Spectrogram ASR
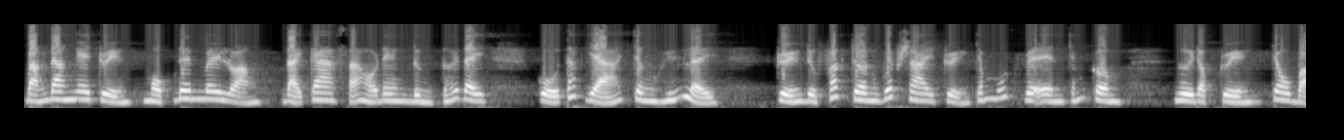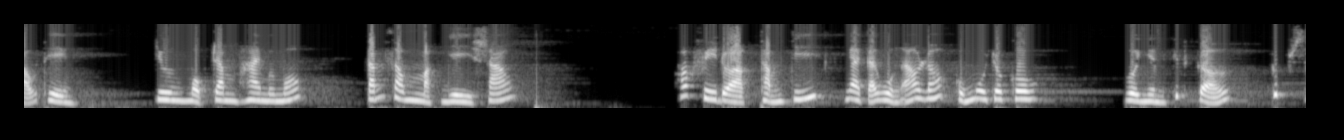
Bạn đang nghe truyện Một đêm mê loạn, đại ca xã hội đen đừng tới đây của tác giả trần Huyến Lệ. Truyện được phát trên website truyện.mútvn.com Người đọc truyện Châu Bảo Thiền. Chương 121 Tắm xong mặc gì sáu Hoắc phi đoạt thậm chí ngay cả quần áo lót cũng mua cho cô. Vừa nhìn kích cỡ, cúp C,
